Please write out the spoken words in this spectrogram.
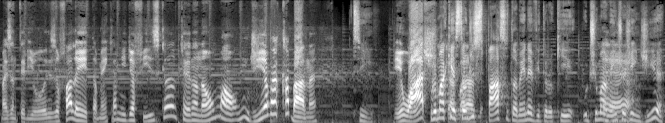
mais anteriores, eu falei também que a mídia física, querendo ou não, uma- um dia vai acabar, né? Sim. Eu acho. Por uma que questão agora- de espaço também, né, Vitor? Que ultimamente, É. hoje em dia,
